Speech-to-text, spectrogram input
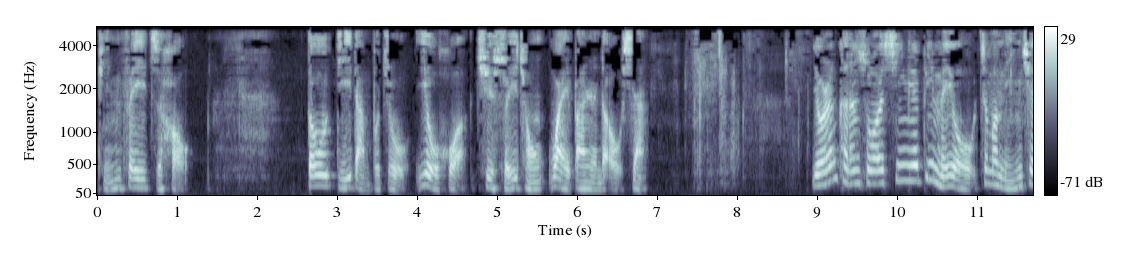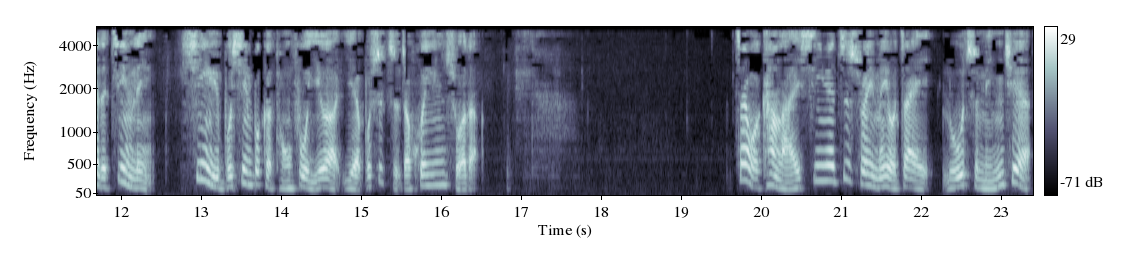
嫔妃之后。都抵挡不住诱惑，去随从外邦人的偶像。有人可能说，新约并没有这么明确的禁令，信与不信不可同父一恶，也不是指着婚姻说的。在我看来，新约之所以没有在如此明确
